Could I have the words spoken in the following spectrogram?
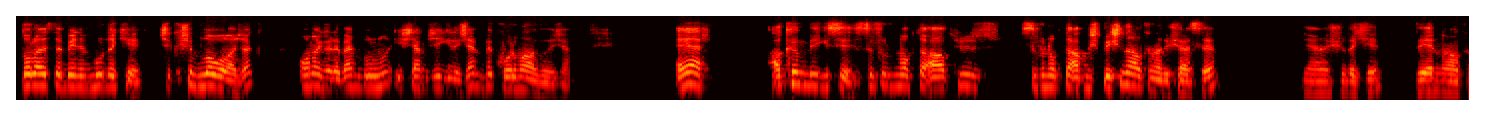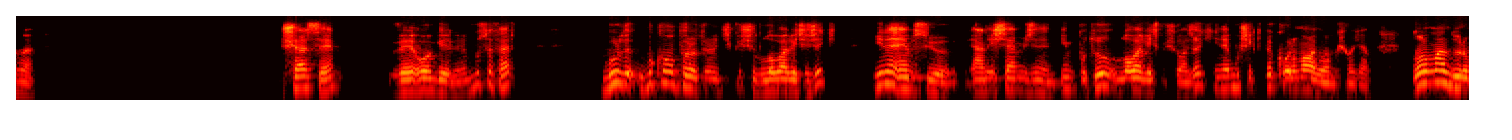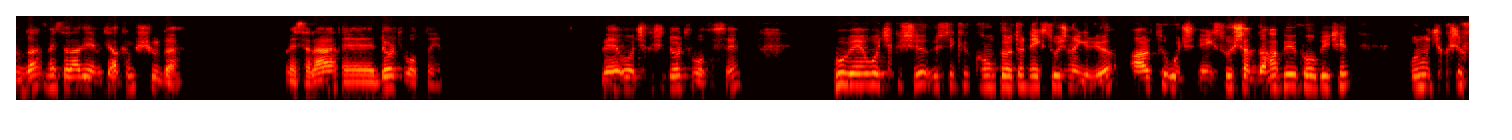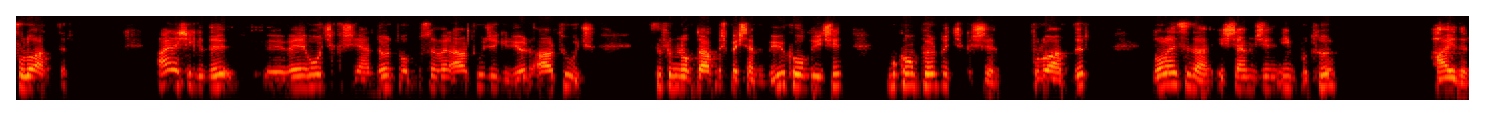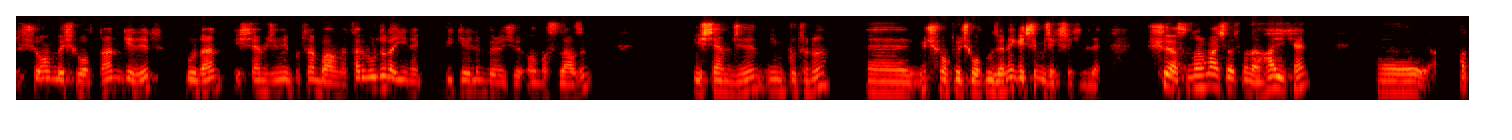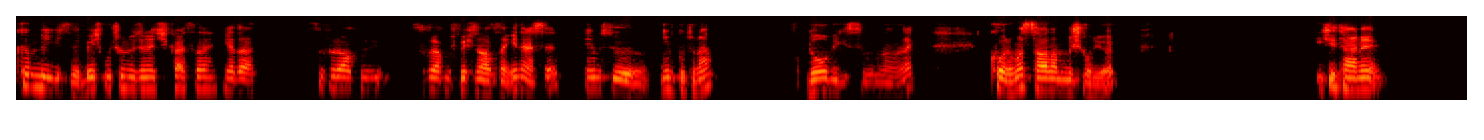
Dolayısıyla benim buradaki çıkışım low olacak. Ona göre ben bunu işlemciye gireceğim ve koruma algılayacağım. Eğer akım bilgisi 0.600 0.65'in altına düşerse yani şuradaki değerin altına düşerse VO gerilimi bu sefer burada bu komparatörün çıkışı low'a geçecek. Yine MCU yani işlemcinin input'u low'a geçmiş olacak. Yine bu şekilde koruma algılamış hocam. Normal durumda mesela diyelim ki akım şurada. Mesela e, 4 volttayım. VO çıkışı 4 volt ise bu VO çıkışı üstteki komparatörün eksi ucuna giriyor. Artı uç eksi uçtan daha büyük olduğu için bunun çıkışı float'tır. Aynı şekilde e, VO çıkışı yani 4 volt bu sefer artı uca giriyor. Artı uç 0.65'ten büyük olduğu için bu komparatörün çıkışı float'tır. Dolayısıyla işlemcinin input'u high'dır. Şu 15 volttan gelir. Buradan işlemcinin input'una bağlanır. Tabi burada da yine bir gerilim bölücü olması lazım. İşlemcinin input'unu e, 3.3 voltun üzerine geçirmeyecek şekilde. Şurası normal çalışmada high iken e, akım bilgisi 5.5'un üzerine çıkarsa ya da 0.6 0.65'in altına inerse MCU input'una doğu bilgisi uygulanarak koruma sağlanmış oluyor. İki tane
